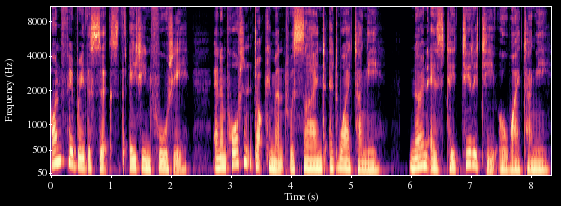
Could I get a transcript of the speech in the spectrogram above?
On February the 6th, 1840, an important document was signed at Waitangi. Known as Te Tiriti o Waitangi,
